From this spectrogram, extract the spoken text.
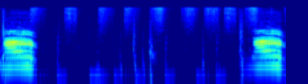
No. No.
